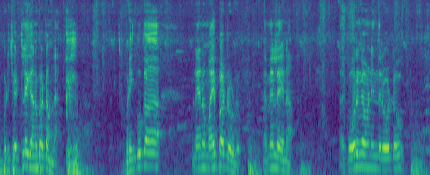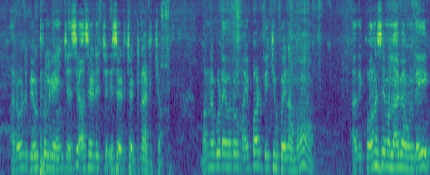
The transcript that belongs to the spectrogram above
ఇప్పుడు చెట్లే కనపడటంలే. ఇప్పుడు ఇంకొక నేను మైపాడ్ రోడ్డు ఎమ్మెల్యే అయినా. అది ఘోరంగా ఉండింది రోడ్డు. ఆ రోడ్డు బ్యూటిఫుల్గా ఏం చేసి ఆ సైడ్ ఈ సైడ్ చెట్లు నాటించాం మొన్న కూడా ఎవరో మైపాడ్ బీచ్కి పోయినాము. అది కోనసీమ లాగా ఉంది.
